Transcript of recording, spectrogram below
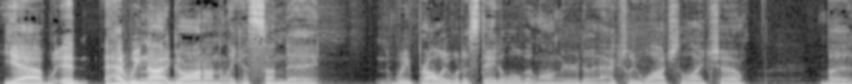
Yeah. It had we not gone on like a Sunday, we probably would have stayed a little bit longer to actually watch the light show. But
